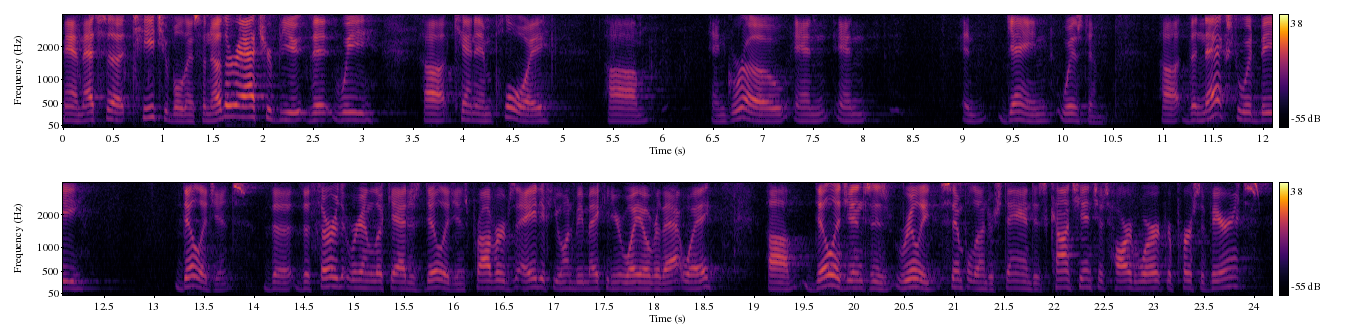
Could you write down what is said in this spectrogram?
Man, that's a teachableness, another attribute that we uh, can employ um, and grow and, and, and gain wisdom. Uh, the next would be diligence. The, the third that we're going to look at is diligence. Proverbs 8, if you want to be making your way over that way. Uh, diligence is really simple to understand. It's conscientious hard work or perseverance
